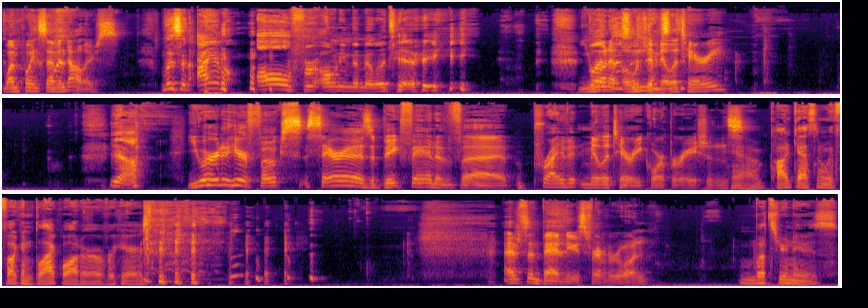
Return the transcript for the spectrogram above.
one point seven dollars. listen, I am all for owning the military. You want to this is own the military? yeah. You heard it here, folks. Sarah is a big fan of uh, private military corporations. yeah, I'm podcasting with fucking Blackwater over here. I have some bad news for everyone. What's your news?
